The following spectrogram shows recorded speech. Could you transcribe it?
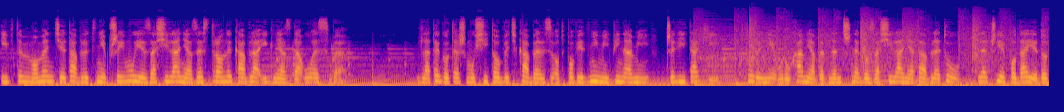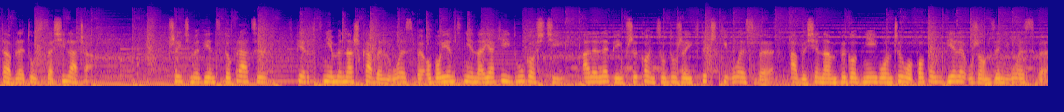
i w tym momencie tablet nie przyjmuje zasilania ze strony kabla i gniazda USB. Dlatego też musi to być kabel z odpowiednimi pinami, czyli taki, który nie uruchamia wewnętrznego zasilania tabletu, lecz je podaje do tabletu z zasilacza. Przejdźmy więc do pracy, wpierw tniemy nasz kabel USB obojętnie na jakiej długości, ale lepiej przy końcu dużej wtyczki USB, aby się nam wygodniej łączyło potem wiele urządzeń USB.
